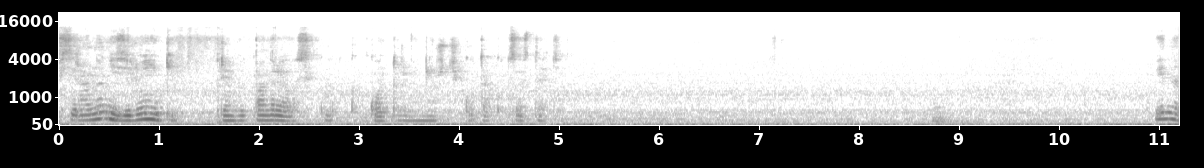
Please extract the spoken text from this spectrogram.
Все равно не зелененький. Прям вот понравился контур немножечко вот так вот создать. Видно?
